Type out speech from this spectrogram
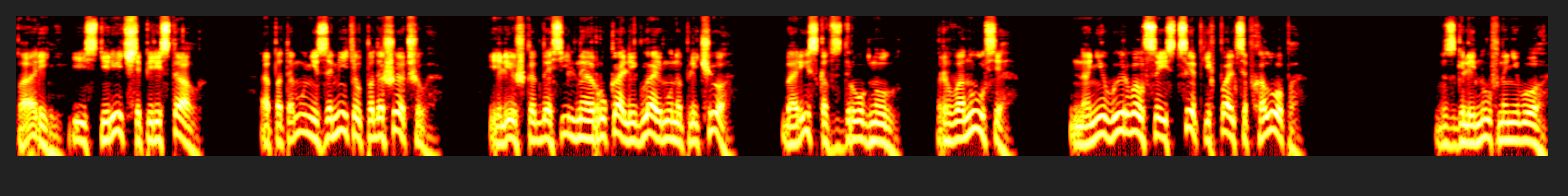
Парень истеречься перестал, а потому не заметил подошедшего. И лишь когда сильная рука легла ему на плечо, Бориска вздрогнул, рванулся, но не вырвался из цепких пальцев холопа. Взглянув на него,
